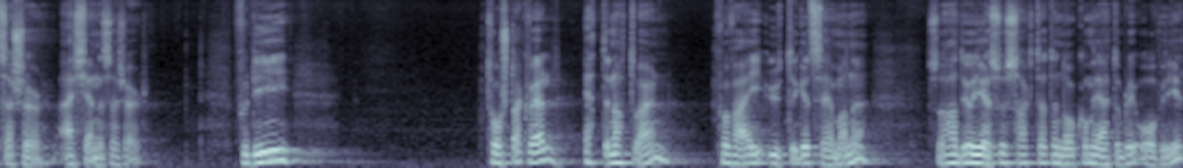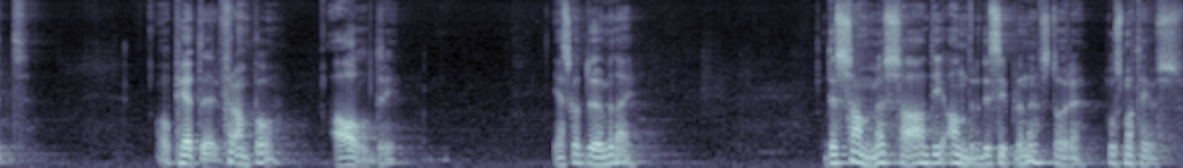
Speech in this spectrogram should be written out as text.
seg sjøl, erkjenne seg sjøl. Fordi torsdag kveld etter nattverden, på vei ut til Getsemane, så hadde jo Jesus sagt at nå kommer jeg til å bli overgitt. Og Peter frampå aldri. Jeg skal dø med deg. Det samme sa de andre disiplene, står det hos Matteus.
